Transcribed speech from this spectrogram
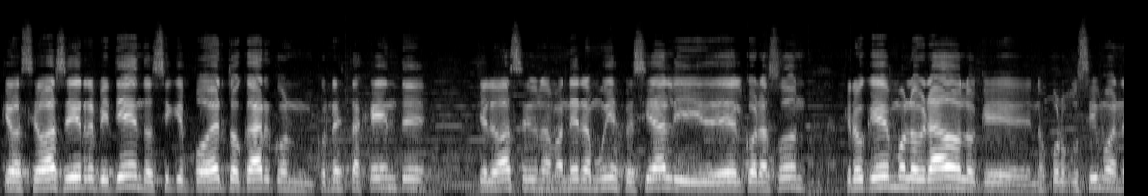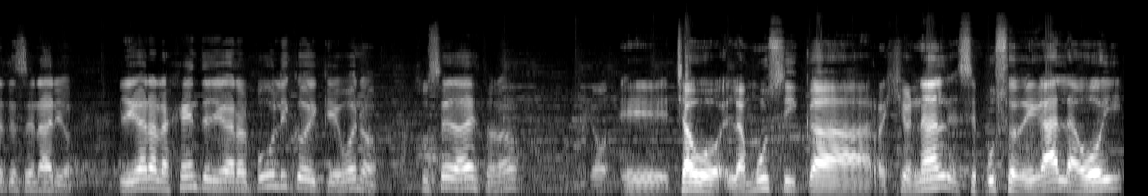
que se va a seguir repitiendo, así que poder tocar con, con esta gente que lo hace de una manera muy especial y desde el corazón, creo que hemos logrado lo que nos propusimos en este escenario, llegar a la gente, llegar al público y que bueno, suceda esto, ¿no? Eh, Chavo, la música regional se puso de gala hoy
